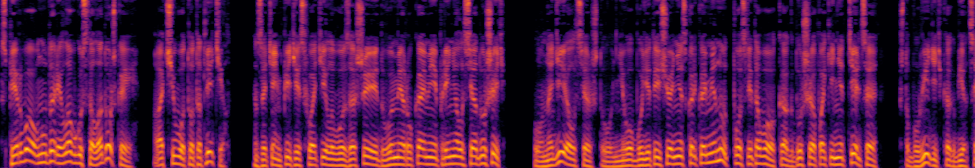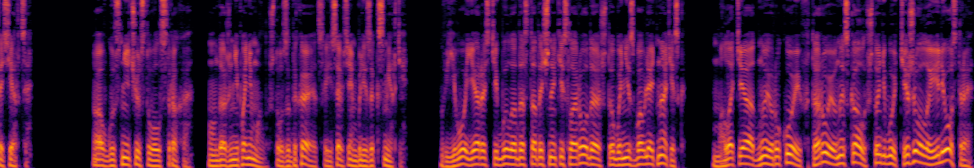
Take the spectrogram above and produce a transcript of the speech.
Сперва он ударил Августа ладошкой, отчего тот отлетел. Затем Пити схватил его за шею двумя руками и принялся душить. Он надеялся, что у него будет еще несколько минут после того, как душа покинет тельце, чтобы увидеть, как бьется сердце. Август не чувствовал страха, он даже не понимал, что задыхается и совсем близок к смерти. В его ярости было достаточно кислорода, чтобы не сбавлять натиск. Молотя одной рукой, второй он искал что-нибудь тяжелое или острое.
